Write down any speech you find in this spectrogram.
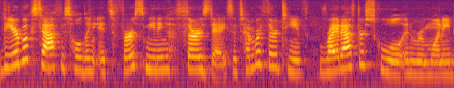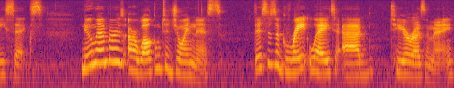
The yearbook staff is holding its first meeting Thursday, September 13th, right after school in room 186. New members are welcome to join this. This is a great way to add to your resume.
